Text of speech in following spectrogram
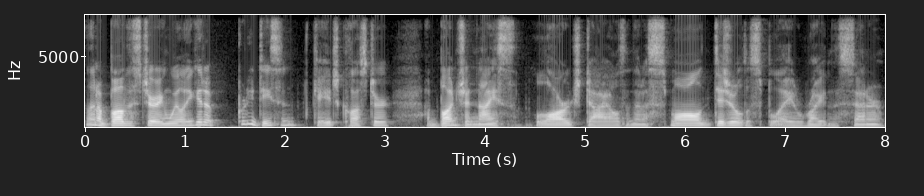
And then above the steering wheel you get a pretty decent gauge cluster, a bunch of nice large dials, and then a small digital display right in the center.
